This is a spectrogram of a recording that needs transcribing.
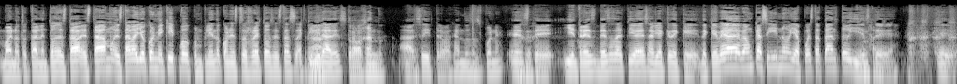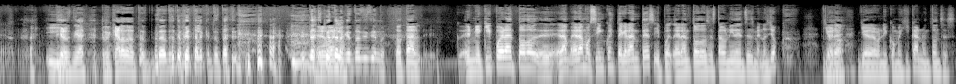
Bueno, total, entonces estaba, estábamos, estaba yo con mi equipo cumpliendo con estos retos, estas actividades. Ah, trabajando. Ah, sí, trabajando se supone. Este, y entre de esas actividades había que de que, de que vea, vea un casino y apuesta tanto y este eh, y Dios mío, Ricardo, ¿te, te, te, te cuenta lo que te estás ¿Sí ¿Te das cuenta bueno. lo que estás diciendo? total. En mi equipo eran todos, eh, eram- éramos cinco integrantes y pues eran todos estadounidenses menos yo. Yo era, yo era el único mexicano, entonces.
